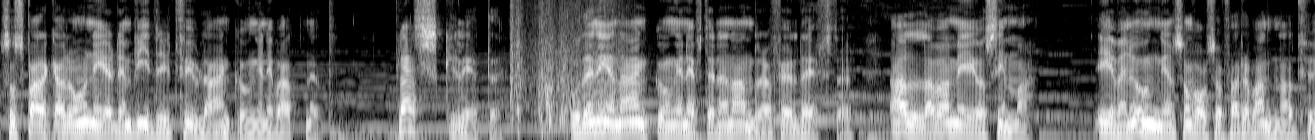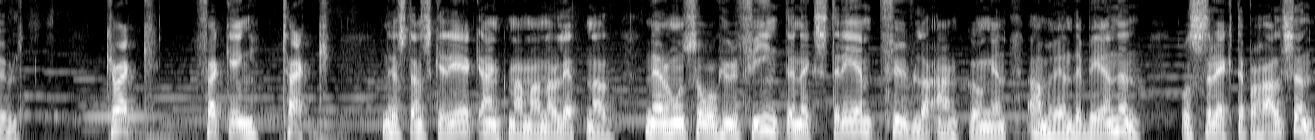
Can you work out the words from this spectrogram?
Så sparkade hon ner den vidrigt fula ankungen i vattnet. Plask lät det. Och den ena ankungen efter den andra följde efter. Alla var med och simma. Även ungen som var så förbannad ful. Kvack, fucking, tack. Nästan skrek ankmamman av lättnad när hon såg hur fint den extremt fula ankungen använde benen och sträckte på halsen.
